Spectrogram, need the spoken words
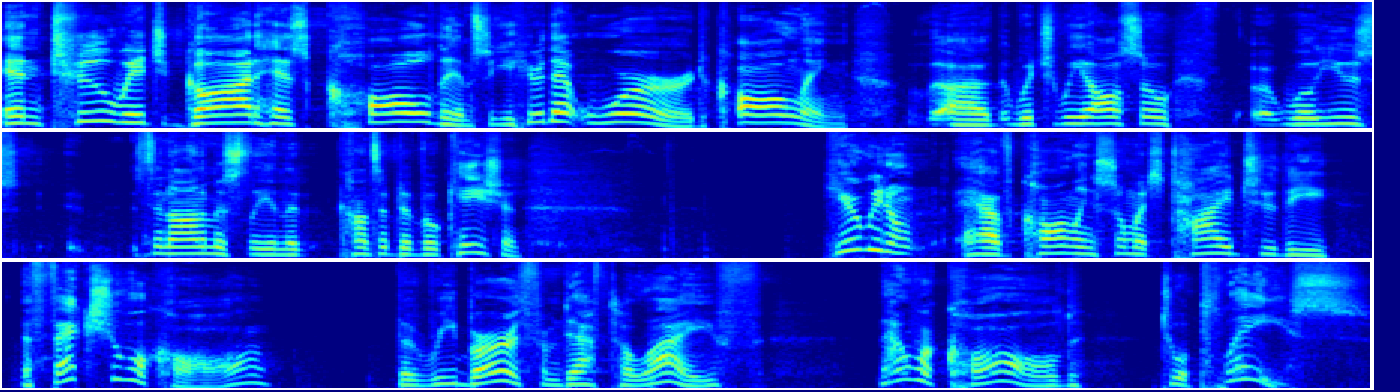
and to which God has called him. So you hear that word, calling, uh, which we also uh, will use synonymously in the concept of vocation. Here we don't have calling so much tied to the effectual call, the rebirth from death to life, now we're called to a place,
